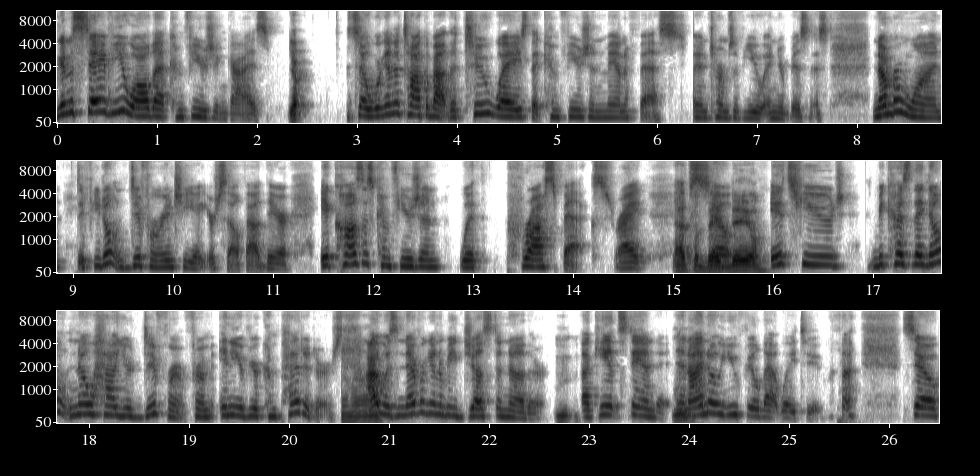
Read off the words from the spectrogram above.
going to save you all that confusion guys. Yep so, we're going to talk about the two ways that confusion manifests in terms of you and your business. Number one, if you don't differentiate yourself out there, it causes confusion with prospects, right? That's a so big deal. It's huge because they don't know how you're different from any of your competitors. I was never going to be just another. Mm. I can't stand it. Mm. And I know you feel that way too. so,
